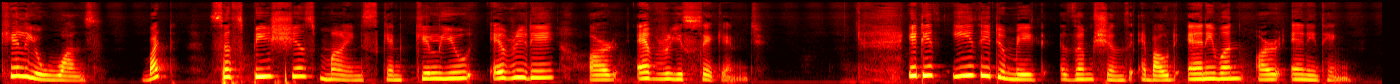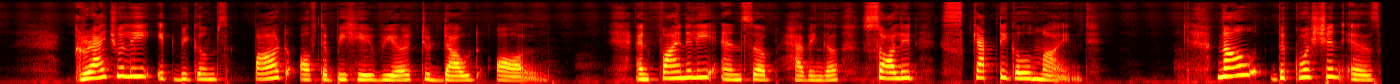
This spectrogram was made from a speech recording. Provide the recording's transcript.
kill you once, but suspicious minds can kill you every day or every second. It is easy to make assumptions about anyone or anything. Gradually, it becomes part of the behavior to doubt all and finally ends up having a solid skeptical mind. Now, the question is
